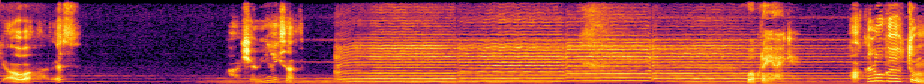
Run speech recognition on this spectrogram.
क्या हुआ हारिस? आई साथ वो अब नहीं आएगी। पागल हो गए हो तुम?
